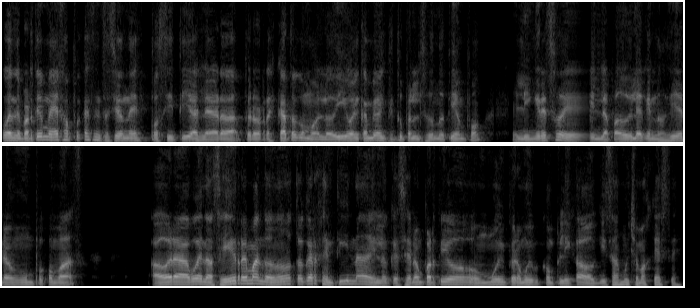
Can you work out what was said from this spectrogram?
Bueno, el partido me deja pocas sensaciones positivas, la verdad, pero rescato, como lo digo, el cambio de actitud para el segundo tiempo, el ingreso de la Padula que nos dieron un poco más. Ahora, bueno, a seguir remando, ¿no? Toca Argentina en lo que será un partido muy, pero muy complicado, quizás mucho más que este.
